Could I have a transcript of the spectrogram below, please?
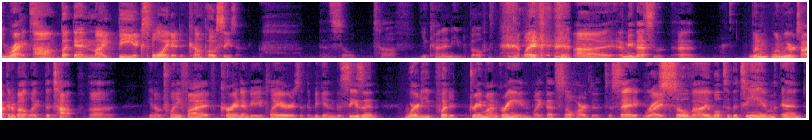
Right. um, but then might be exploited come postseason. That's so tough. You kind of need both. like, uh, I mean, that's uh, when when we were talking about like the top, uh, you know, twenty five current NBA players at the beginning of the season. Where do you put it, Draymond Green? Like that's so hard to, to say. Right. So valuable to the team, and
